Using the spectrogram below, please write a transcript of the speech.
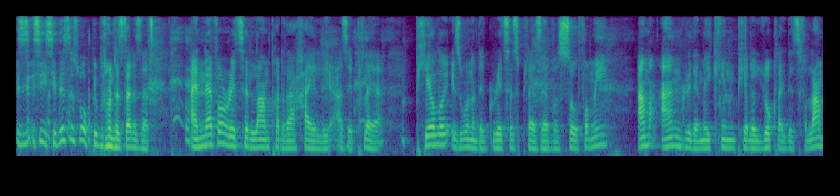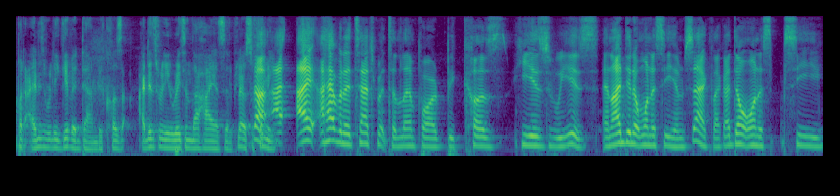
See, see, see, this is what people don't understand is that I never rated Lampard that highly as a player. Pirlo is one of the greatest players ever. So for me, I'm angry they're making Pirlo look like this. For Lampard, I didn't really give a damn because I didn't really rate him that high as a player. So No, for me, I, I, have an attachment to Lampard because he is who he is, and I didn't want to see him sacked. Like I don't want to see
